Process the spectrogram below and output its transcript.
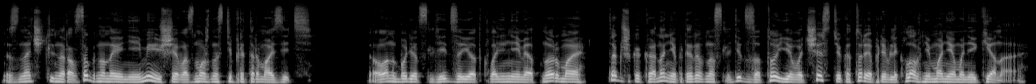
значительно разогнанное и не имеющее возможности притормозить. Он будет следить за ее отклонениями от нормы, так же, как она непрерывно следит за той его частью, которая привлекла внимание манекена.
